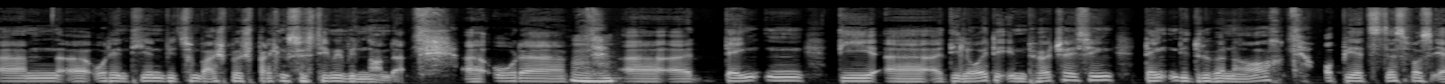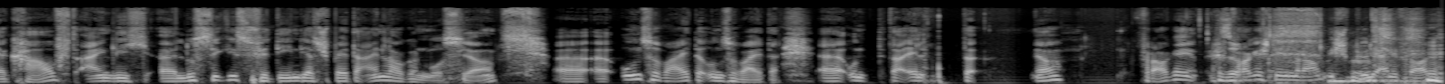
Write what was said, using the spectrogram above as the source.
ähm, äh, orientieren, wie zum Beispiel sprechen Systeme miteinander äh, oder mhm. äh, äh denken die äh, die Leute im Purchasing denken die drüber nach, ob jetzt das, was er kauft, eigentlich äh, lustig ist für den, der es später einlagern muss, ja äh, äh und so weiter und so weiter. Äh, und da, da ja, Frage, also, Frage steht im Raum. Ich spüre eine Frage.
